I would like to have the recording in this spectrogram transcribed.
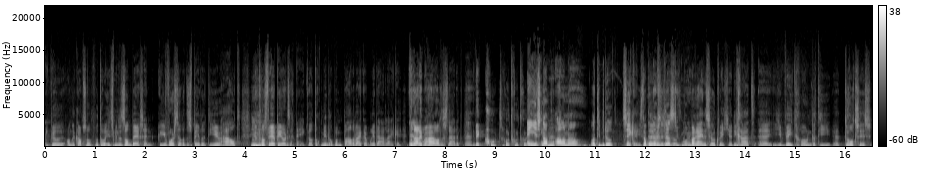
ik wil ander kapsel, ik wil toch iets minder Zandberg zijn. Kun je je voorstellen dat de speler die je haalt in Mhm. de transferperiode zegt, nee, ik wil toch minder op een bepaalde wijk uit Breda lijken. Vandaar dat ik mijn haar anders gedaan heb. Ja. Ik denk, goed, goed, goed, goed. En je snapt Ja. allemaal wat hij bedoelt. Zeker, je snapt En dat is- natuurlijk mooi. Marijn is ook, weet je, die gaat, eh, je weet gewoon dat hij trots is.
